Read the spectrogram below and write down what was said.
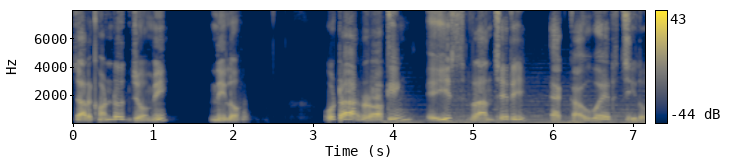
চারখণ্ড জমি নিল। ওটা রকিং এইস রাঞ্চেরই এক কাউবয়ের ছিল।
